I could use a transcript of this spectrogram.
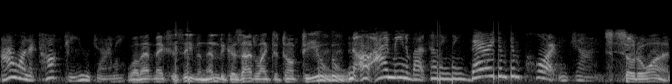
I want to talk to you, Johnny. Well, that makes us even then because I'd like to talk to you. No, I mean about something very important, Johnny. So do I.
